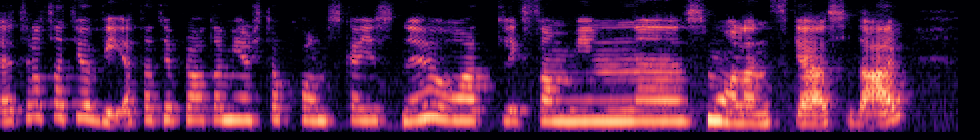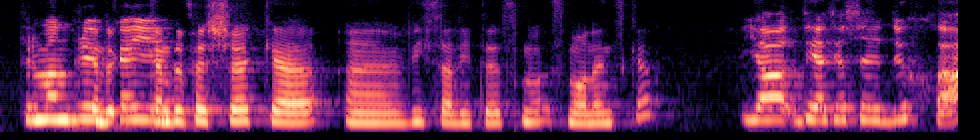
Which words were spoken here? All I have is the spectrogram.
Eh, trots att jag vet att jag pratar mer stockholmska just nu och att liksom min eh, småländska sådär. För man brukar kan, du, ju... kan du försöka uh, visa lite små, småländska? Ja, det är att jag säger duscha.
